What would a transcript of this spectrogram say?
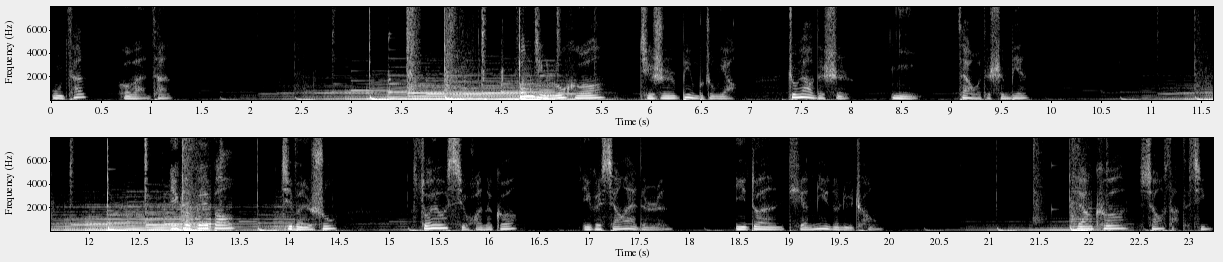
午餐和晚餐。风景如何其实并不重要，重要的是你在我的身边。一个背包，几本书，所有喜欢的歌，一个相爱的人，一段甜蜜的旅程，两颗潇洒的心。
